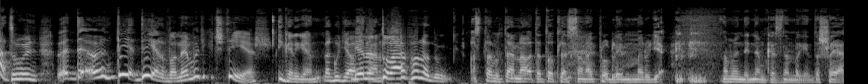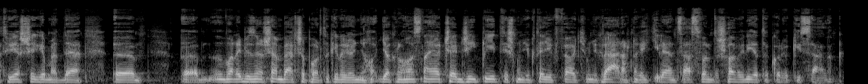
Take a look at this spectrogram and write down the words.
látom, hogy de, dél, dél van, nem? Vagy kicsit éhes. Igen, igen. Meg ugye Mielőtt aztán, tovább haladunk? aztán utána, tehát ott lesz a nagy probléma, mert ugye, na mindegy, nem kezdem megint a saját hülyeségemet, de ö, ö, van egy bizonyos embercsoport, aki nagyon gyakran használja a ChatGPT, és mondjuk tegyük fel, hogy mondjuk ráraknak egy 900 forintos havidíjat, akkor ők kiszállnak.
